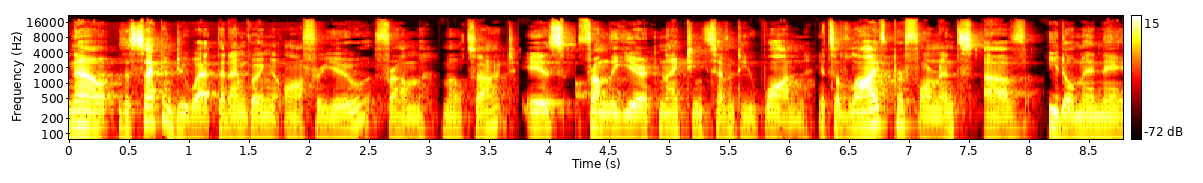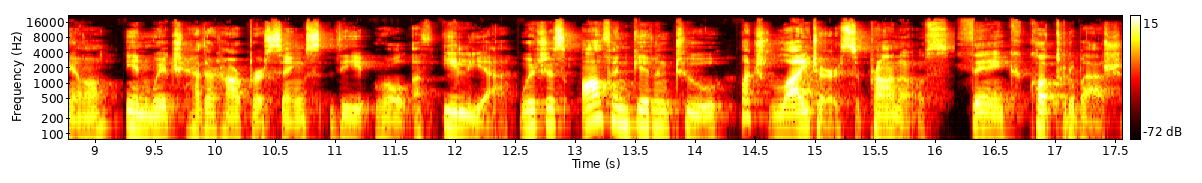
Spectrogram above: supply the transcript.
Now, the second duet that I'm going to offer you from Mozart is from the year 1971. It's a live performance of Idomeneo, in which Heather Harper sings the role of Ilia, which is often given to much lighter sopranos. Think Cotrubas,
